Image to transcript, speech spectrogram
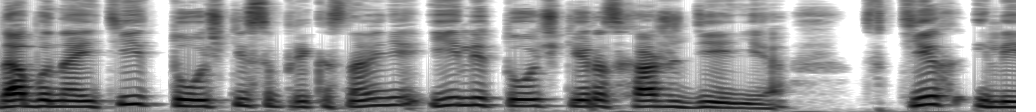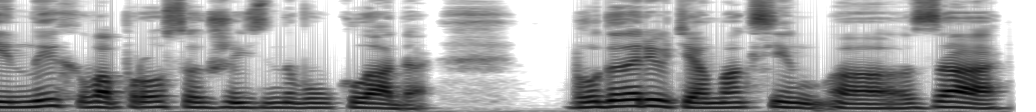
дабы найти точки соприкосновения или точки расхождения в тех или иных вопросах жизненного уклада. Благодарю тебя, Максим, за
